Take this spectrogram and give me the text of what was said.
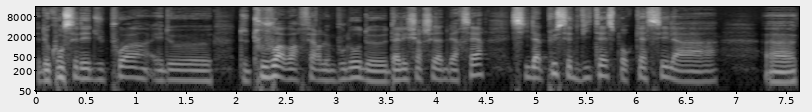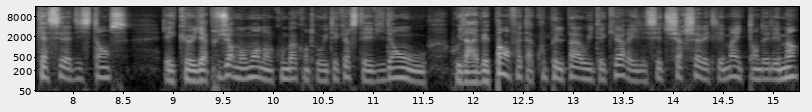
et de concéder du poids et de, de toujours avoir faire le boulot d'aller chercher l'adversaire, s'il a plus cette vitesse pour casser la, euh, casser la distance et qu'il y a plusieurs moments dans le combat contre Whitaker, c'était évident où, où il n'arrivait pas en fait à couper le pas à Whitaker et il essayait de chercher avec les mains, il tendait les mains.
